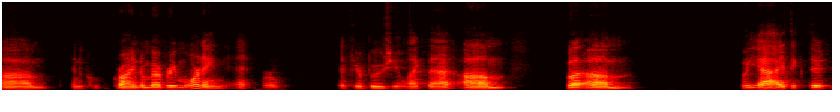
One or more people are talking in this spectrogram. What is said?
um and gr- grind them every morning eh, or if you're bougie like that. Um but um but yeah, I think that,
